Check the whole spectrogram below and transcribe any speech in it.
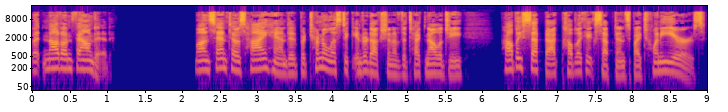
but not unfounded. Monsanto's high handed paternalistic introduction of the technology probably set back public acceptance by 20 years.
